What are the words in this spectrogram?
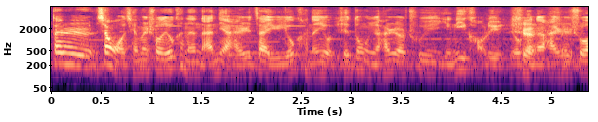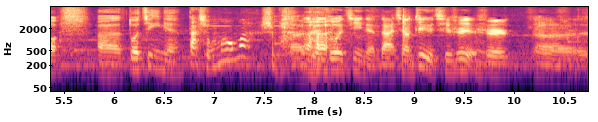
但是像我前面说的，有可能难点还是在于，有可能有一些动物园还是要出于盈利考虑，有可能还是说，呃，多进一点大熊猫嘛，是吧？呃，对，多进一点大象，这个其实也是呃，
